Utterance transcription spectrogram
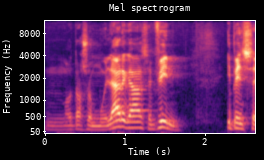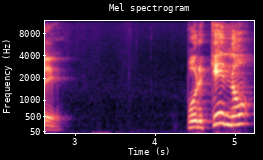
mm, otras son muy largas, en fin, y pensé, ¿por qué no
